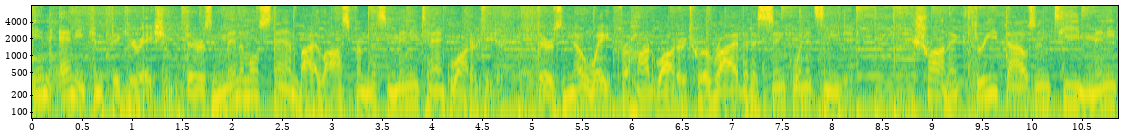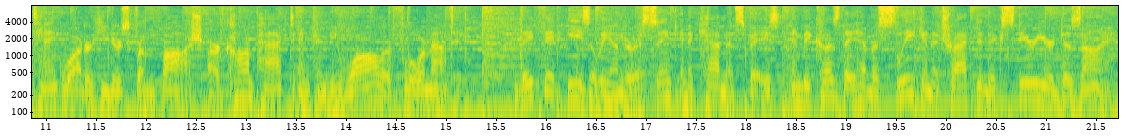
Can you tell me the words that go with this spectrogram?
In any configuration, there is minimal standby loss from this mini tank water heater. There's no wait for hot water to arrive at a sink when it's needed. Tronic 3000T mini tank water heaters from Bosch are compact and can be wall or floor mounted. They fit easily under a sink in a cabinet space, and because they have a sleek and attractive exterior design,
